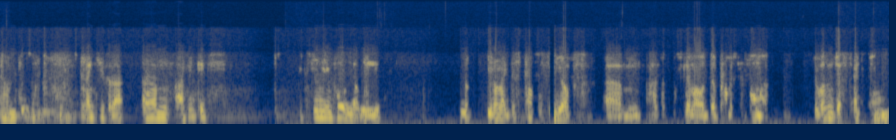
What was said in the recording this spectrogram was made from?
Um, thank you for that. Um, I think it's extremely important that we, you know, like this prophecy of um, Hazrat Muslih Maud the promised reformer, it wasn't just anything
